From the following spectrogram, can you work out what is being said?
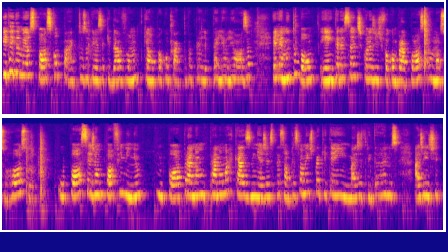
E tem também os pós compactos, eu tenho esse aqui da Avon, que é um pó compacto para pele, pele oleosa. Ele é muito bom e é interessante quando a gente for comprar pós para o nosso rosto, o pó seja um pó fininho, um pó para não, pra não marcar as linhas de expressão, principalmente para quem tem mais de 30 anos, a gente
